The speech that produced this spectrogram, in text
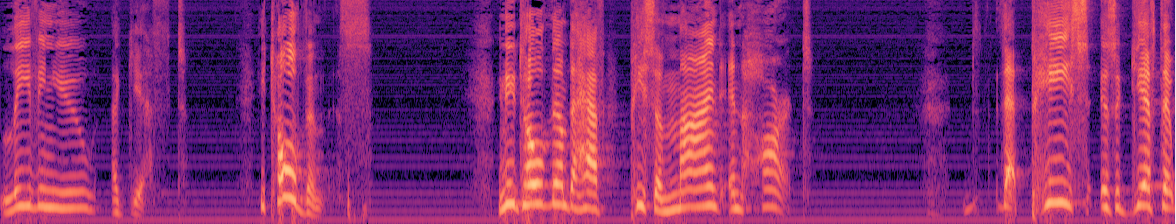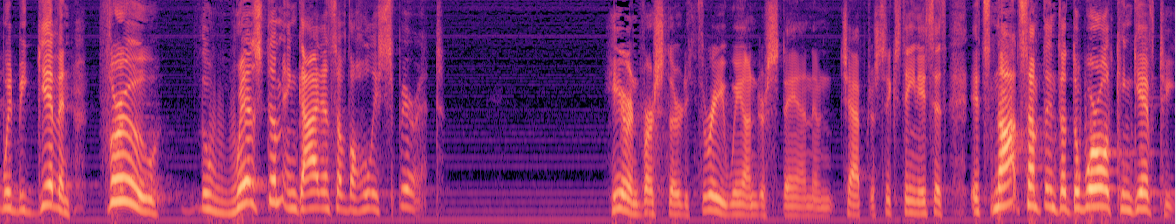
leaving you a gift. He told them this. And he told them to have peace of mind and heart that peace is a gift that would be given through the wisdom and guidance of the Holy Spirit. Here in verse 33, we understand in chapter 16, he says, It's not something that the world can give to you.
